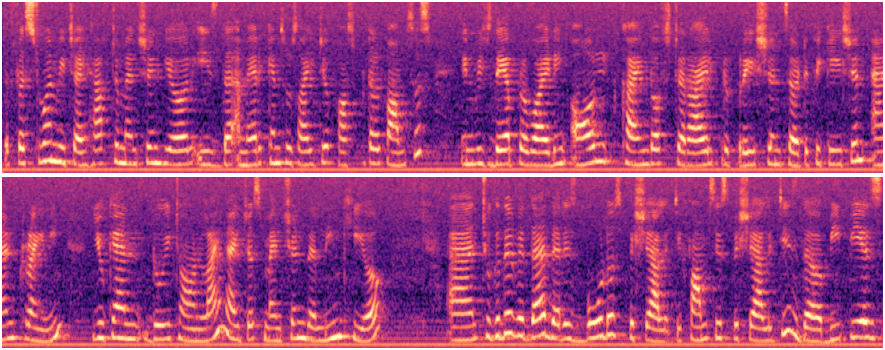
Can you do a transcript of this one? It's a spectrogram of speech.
the first one which I have to mention here is the American Society of Hospital Pharmacists in which they are providing all kind of sterile preparation certification and training. You can do it online. I just mentioned the link here. And together with that, there is board of specialty, pharmacy specialties. The BPS,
